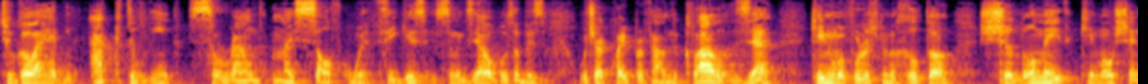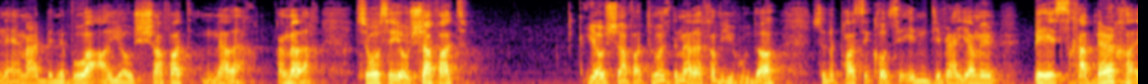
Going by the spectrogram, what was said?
to go ahead and actively surround myself with. So he gives some examples of this, which are quite profound. The klal zeh came mafurish b'mechilta shalomed kimo shene'emar b'nevua al Yoshafat melech. melech. So we'll say Yoshafat, Yoshafat, who was the melech of Yehuda. So the pasuk quotes in Divrei Yamim, "Be'eschabercha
